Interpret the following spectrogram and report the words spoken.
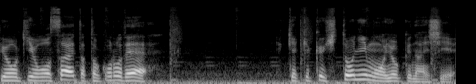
う病気を抑えたところで結局人にも良くないし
